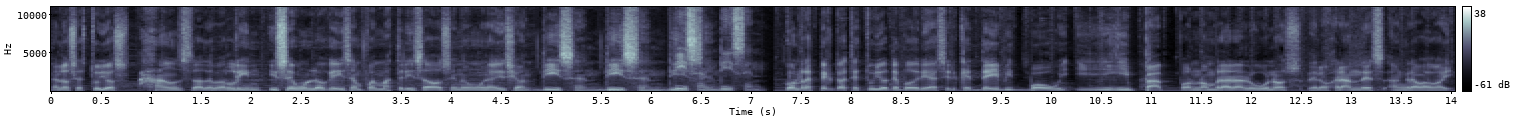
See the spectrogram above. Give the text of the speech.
en los estudios Hansa de Berlín, y según lo que dicen fue masterizado sin ninguna edición. Dicen, dicen, dicen. Dicen, dicen. Con respecto a este estudio te podría decir que David Bowie y Iggy Pop, por nombrar algunos de los grandes, han grabado ahí.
